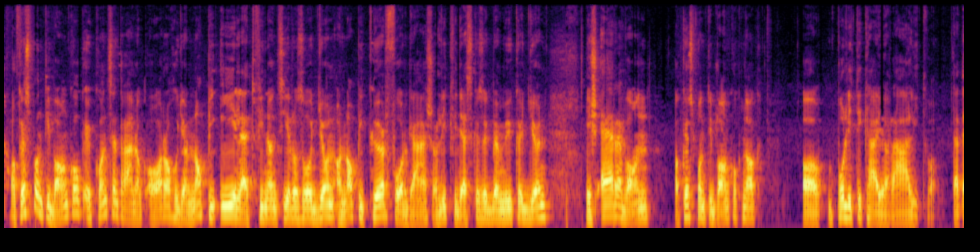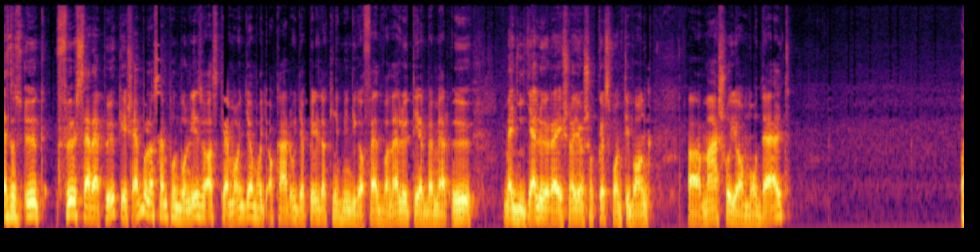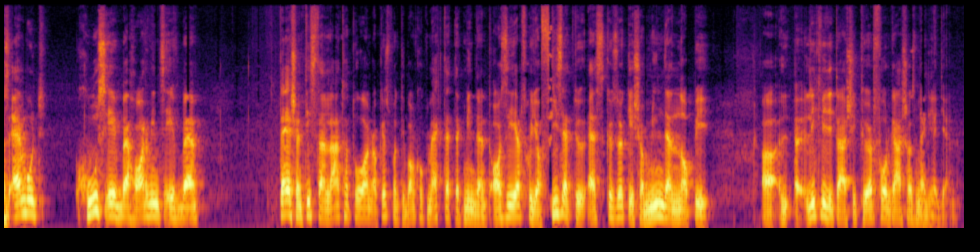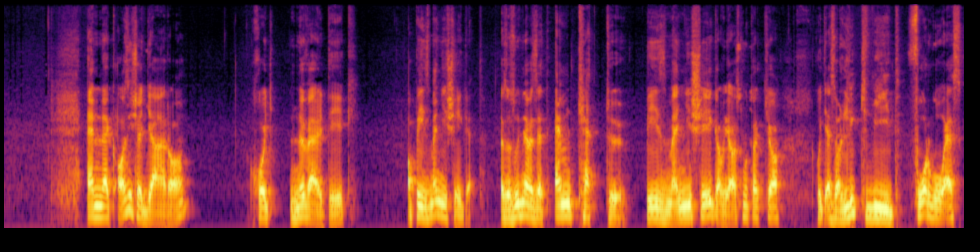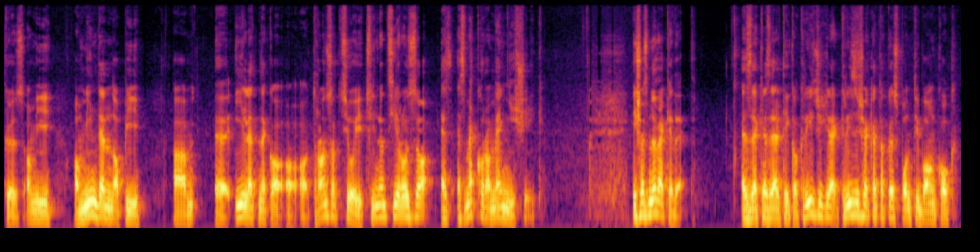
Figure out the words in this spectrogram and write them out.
A központi bankok, ők koncentrálnak arra, hogy a napi élet finanszírozódjon, a napi körforgás a likvid eszközökben működjön, és erre van a központi bankoknak a politikája ráállítva. Tehát ez az ők fő szerepük, és ebből a szempontból nézve azt kell mondjam, hogy akár ugye példaként mindig a Fed van előtérben, mert ő megy így előre, és nagyon sok központi bank másolja a modellt. Az elmúlt 20 évben, 30 évben teljesen tisztán láthatóan a központi bankok megtettek mindent azért, hogy a fizető eszközök és a mindennapi a likviditási körforgás az meglegyen. Ennek az is egy gyára, hogy növelték a pénz mennyiséget ez az úgynevezett M2 pénzmennyiség, ami azt mutatja, hogy ez a likvid forgóeszköz, ami a mindennapi um, életnek a, a, a tranzakcióit finanszírozza, ez, ez mekkora mennyiség. És ez növekedett. Ezzel kezelték a kríziseket a központi bankok.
